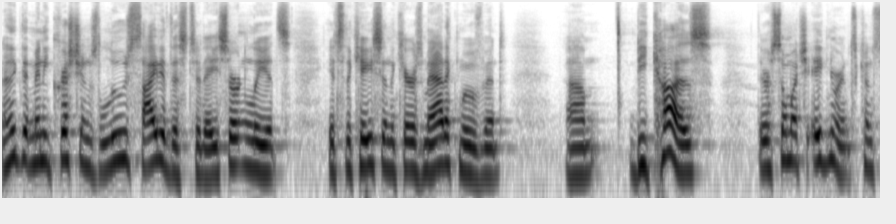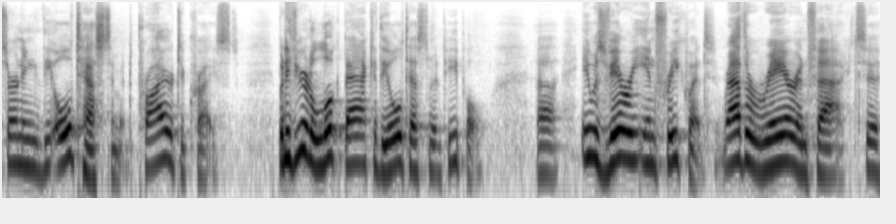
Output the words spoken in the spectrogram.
I think that many Christians lose sight of this today. Certainly, it's, it's the case in the charismatic movement um, because there's so much ignorance concerning the Old Testament prior to Christ. But if you were to look back at the Old Testament people, uh, it was very infrequent, rather rare, in fact, to,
